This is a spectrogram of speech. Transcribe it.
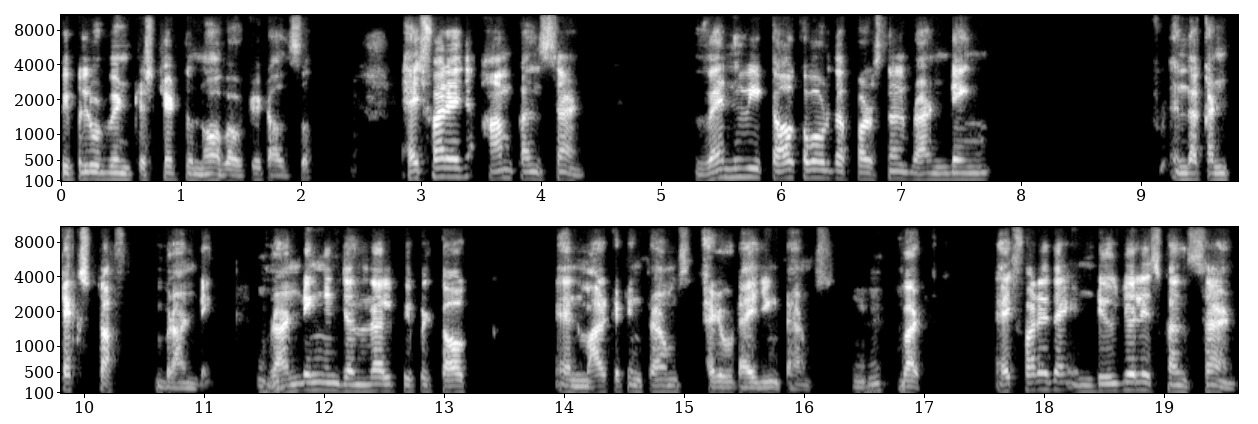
people would be interested to know about it also. As far as I'm concerned, when we talk about the personal branding in the context of branding, Mhm. branding in general, people talk in marketing terms, advertising terms. Mhm. But as far as the individual is concerned,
